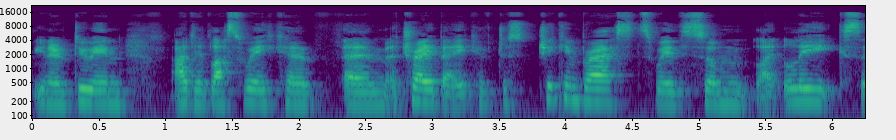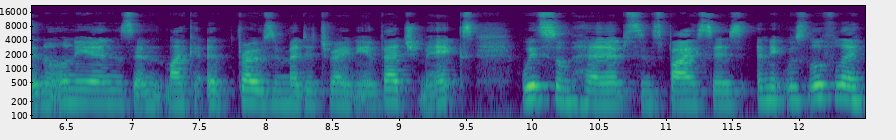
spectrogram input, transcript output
you know doing I did last week a um a tray bake of just chicken breasts with some like leeks and onions and like a frozen Mediterranean veg mix with some herbs and spices and it was lovely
